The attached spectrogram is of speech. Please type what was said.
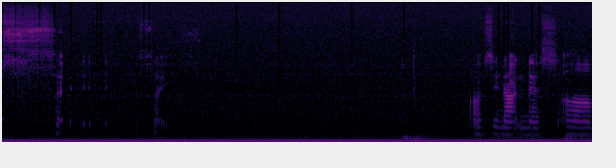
Just obviously not in this um.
